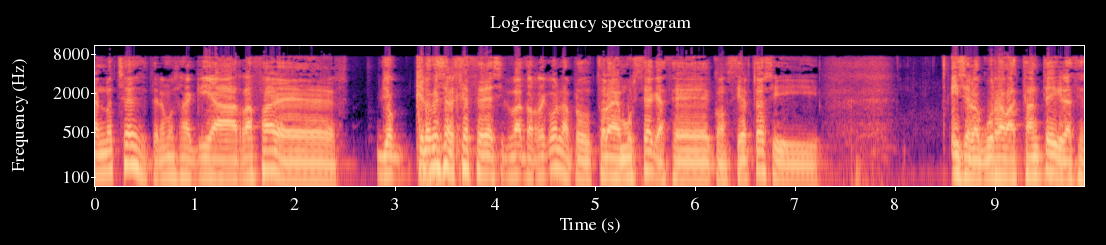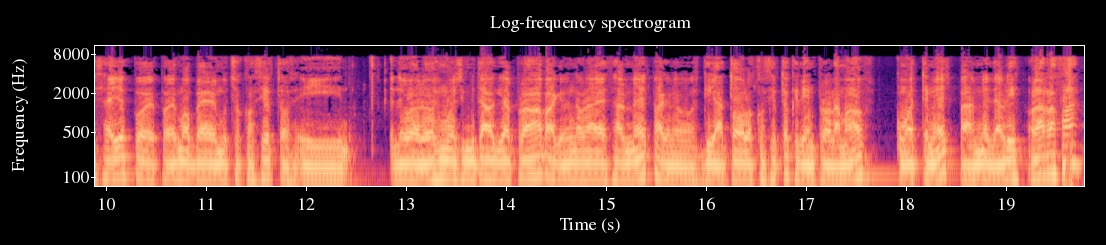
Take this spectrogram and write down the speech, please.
Buenas noches. Tenemos aquí a Rafa. eh, yo creo que es el jefe de Silvato Records, la productora de Murcia, que hace conciertos y, y se le ocurra bastante y gracias a ellos pues podemos ver muchos conciertos. Y luego los hemos invitado aquí al programa para que venga una vez al mes, para que nos diga todos los conciertos que tienen programados, como este mes, para el mes de abril. Hola, Rafa.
